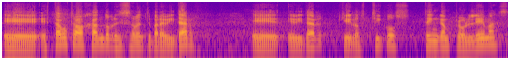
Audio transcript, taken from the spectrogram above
Eh, estamos trabajando precisamente para evitar, eh, evitar que los chicos tengan problemas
